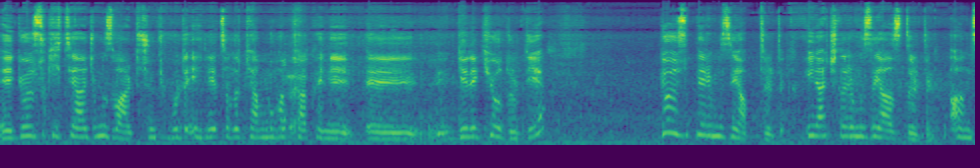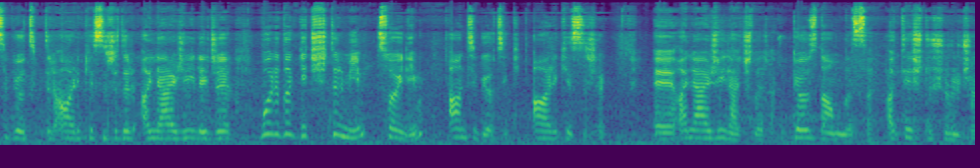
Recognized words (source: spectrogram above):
E, gözlük ihtiyacımız vardı çünkü burada ehliyet alırken muhakkak hani e, gerekiyordur diye gözlüklerimizi yaptırdık. ilaçlarımızı yazdırdık. Antibiyotiktir, ağrı kesicidir, alerji ilacı. Bu arada geçiştirmeyeyim, söyleyeyim. Antibiyotik, ağrı kesici, e, alerji ilaçları, göz damlası, ateş düşürücü,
